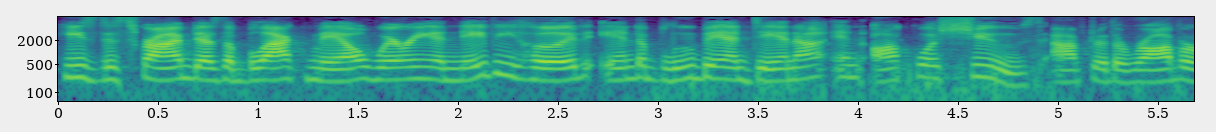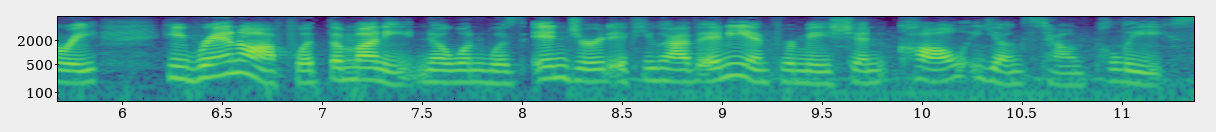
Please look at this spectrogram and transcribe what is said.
He's described as a black male wearing a navy hood and a blue bandana and aqua shoes. After the robbery, he ran off with the money. No one was injured. If you have any information, call Youngstown Police.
